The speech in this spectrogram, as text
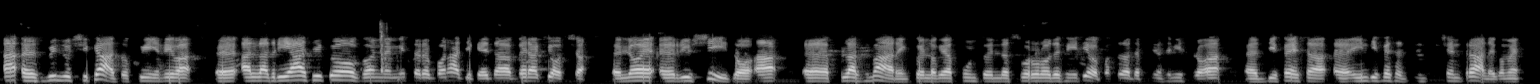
ha svilluccicato qui in riva all'Adriatico con Mister Bonati che da vera chioccia. Eh, lo è eh, riuscito a eh, plasmare in quello che è appunto il suo ruolo definitivo, è passato da terzino sinistro a eh, difesa, eh, in difesa centrale come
